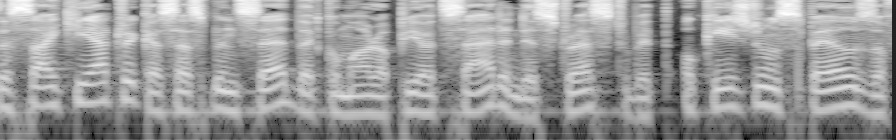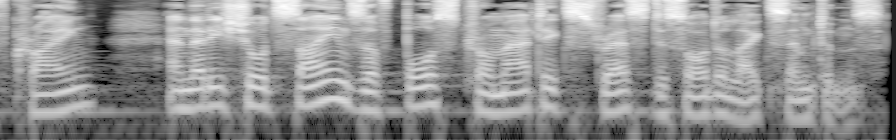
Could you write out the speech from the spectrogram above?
The psychiatric assessment said that Kumar appeared sad and distressed with occasional spells of crying and that he showed signs of post traumatic stress disorder like symptoms.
